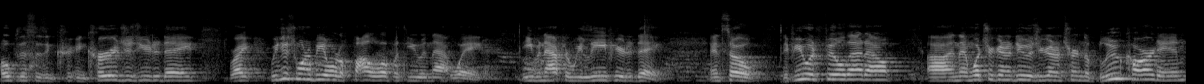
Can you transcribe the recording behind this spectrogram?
hope this is enc- encourages you today, right? We just want to be able to follow up with you in that way, even after we leave here today. And so if you would fill that out, uh, and then what you're going to do is you're going to turn the blue card in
